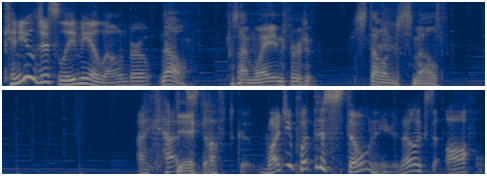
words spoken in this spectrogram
Can you just leave me alone, bro? No, because I'm waiting for stone to smelt. I got Dick. stuff. To go. Why'd you put this stone here? That looks awful.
